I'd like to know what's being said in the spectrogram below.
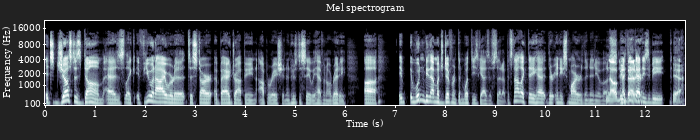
it's just as dumb as like if you and I were to to start a bag dropping operation, and who's to say we haven't already? Uh it, it wouldn't be that much different than what these guys have set up. It's not like they had they're any smarter than any of us. No, it'd be and I think that needs to be Yeah,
